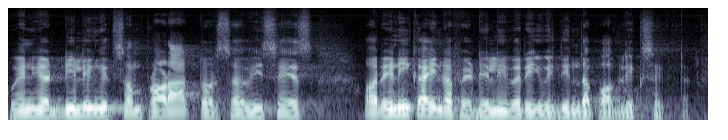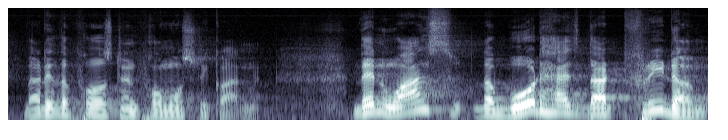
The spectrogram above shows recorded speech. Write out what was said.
when you are dealing with some product or services or any kind of a delivery within the public sector? That is the first and foremost requirement. Then once the board has that freedom,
